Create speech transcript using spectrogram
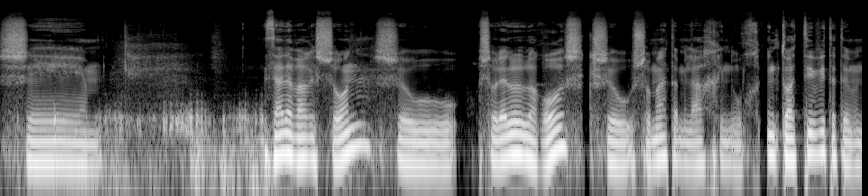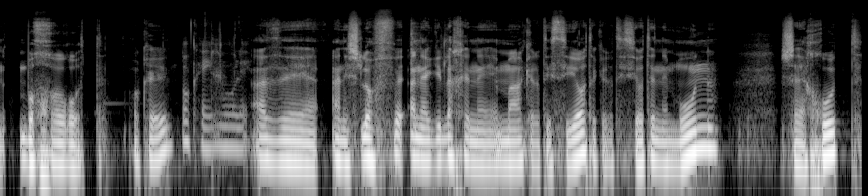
שזה הדבר הראשון שהוא... שעולה לו לראש כשהוא שומע את המילה חינוך. אינטואטיבית אתן בוחרות. אוקיי? אוקיי, מעולה. אז uh, אני אשלוף, אני אגיד לכם uh, מה הכרטיסיות. הכרטיסיות הן אמון, שייכות,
